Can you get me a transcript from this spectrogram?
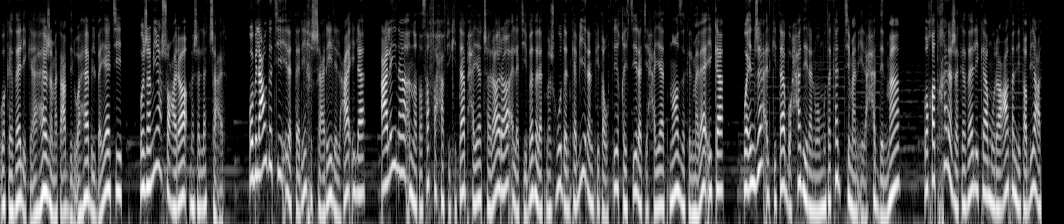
وكذلك هاجمت عبد الوهاب البياتي وجميع شعراء مجلة شعر. وبالعودة إلى التاريخ الشعري للعائلة علينا أن نتصفح في كتاب حياة شرارة التي بذلت مجهودا كبيرا في توثيق سيرة حياة نازك الملائكة وإن جاء الكتاب حذرا ومتكتما إلى حد ما وقد خرج كذلك مراعاة لطبيعة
